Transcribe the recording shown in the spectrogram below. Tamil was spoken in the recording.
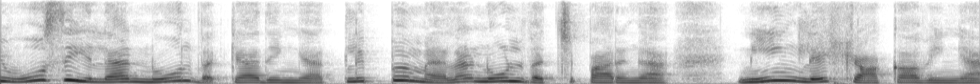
இனி ஊசியில் நூல் வைக்காதீங்க. கிளிப்பு மேலே நூல் வச்சு பாருங்கள் நீங்களே ஷாக் ஆவீங்க.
